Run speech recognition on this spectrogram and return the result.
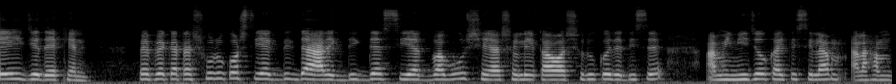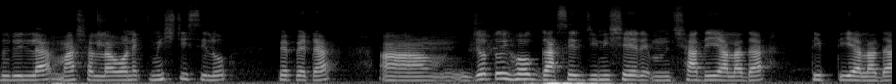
এই যে দেখেন পেঁপে কাটা শুরু করছি একদিক দিয়ে আরেক দিক দিয়ে সিয়াদ বাবু সে আসলে খাওয়া শুরু করে দিছে। আমি নিজেও খাইতেছিলাম আলহামদুলিল্লাহ মাশাল্লাহ অনেক মিষ্টি ছিল পেঁপেটা। যতই হোক গাছের জিনিসের উম, স্বাদই আলাদা তৃপ্তি আলাদা।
